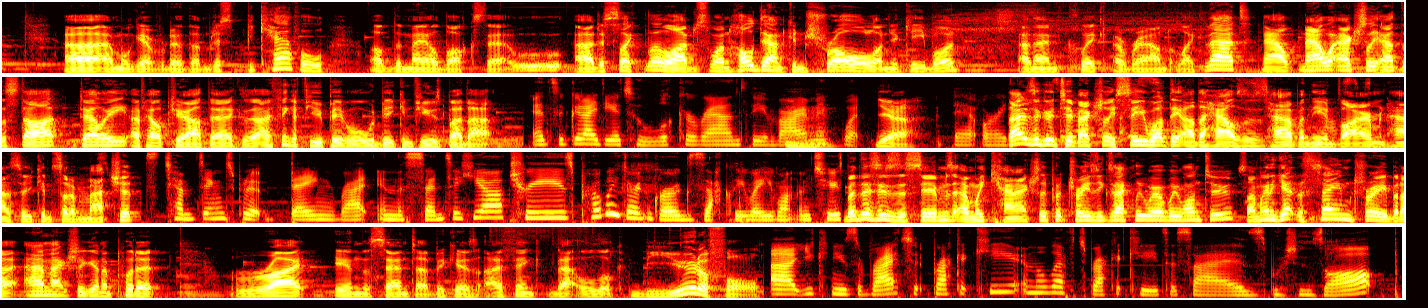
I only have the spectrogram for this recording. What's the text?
uh, and we'll get rid of them. Just be careful of the mailbox there. Ooh, uh, just like the largest one, hold down control on your keyboard and then click around like that. Now, now we're actually at the start, Deli. I've helped you out there because I think a few people would be confused by that. it's a good idea to look around the environment, what Yeah. They're already That is a good tip, actually. See what the other houses have and the environment has so you can sort of match it. It's tempting to put it bang right in the center here. Trees probably don't grow exactly where you want them to. But this is The Sims, and we can actually put trees exactly where we want to. So I'm going to get the same tree, but I am actually going to put it right in the center because I think that will look beautiful. Uh, you can use the right bracket key and the left bracket key to size bushes up.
